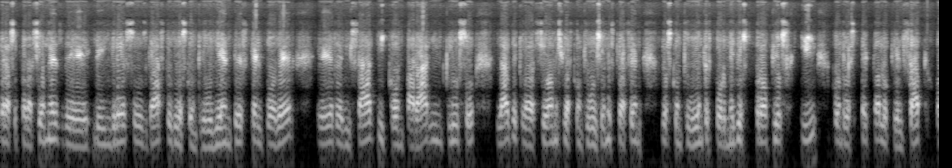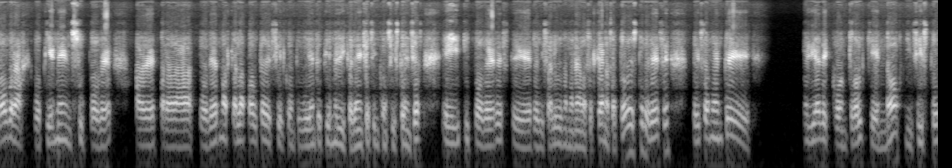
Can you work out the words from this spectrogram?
de las operaciones de, ingresos, gastos de los contribuyentes, el poder eh, revisar y comparar incluso las declaraciones y las contribuciones que hacen los contribuyentes por medios propios y con respecto a lo que el SAT obra o tiene en su poder para, poder marcar la pauta de si el contribuyente tiene diferencias, inconsistencias y, y poder este, revisarlo de una manera más cercana. O sea, todo esto obedece precisamente medida de control que no, insisto,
